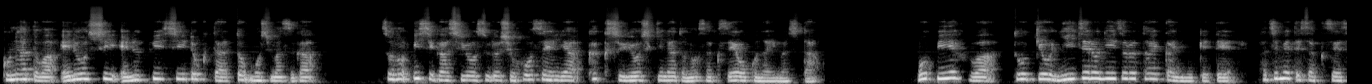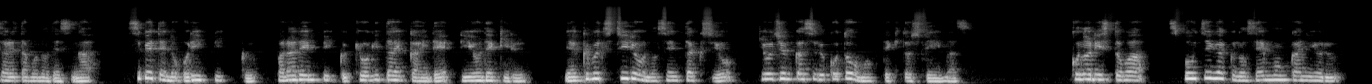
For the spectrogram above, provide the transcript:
この後は NOC、NPC ドクターと申しますが、その医師が使用する処方箋や各種様式などの作成を行いました。OPF は東京2020大会に向けて初めて作成されたものですが、すべてのオリンピック、パラリンピック競技大会で利用できる薬物治療の選択肢を標準化することを目的としています。このリストはスポーツ医学の専門家による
